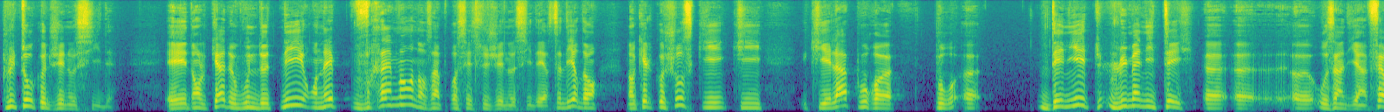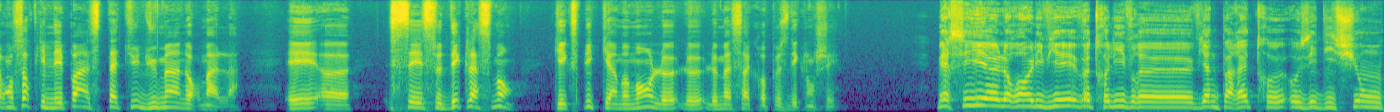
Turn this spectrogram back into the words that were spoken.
plutôt que de génocide. Et dans le cas de Wounded Knee, on est vraiment dans un processus génocidaire, c'est-à-dire dans, quelque chose qui, qui, est là pour, euh, pour euh, dénier l'humanité aux Indiens, faire en sorte qu'il n'ait pas un statut d'humain normal. Et c'est ce déclassement qui explique qu'à un moment, le massacre peut se déclencher. Merci euh, Laurent Olivier. Votre livre euh, vient de paraître aux éditions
